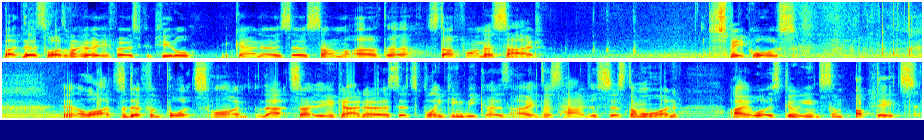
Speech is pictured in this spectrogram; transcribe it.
But this was my very first computer. You kind of there's some of the stuff on this side. Speakers, and lots of different ports on that side. And you kind of notice it's blinking because I just had the system on. I was doing some updates.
